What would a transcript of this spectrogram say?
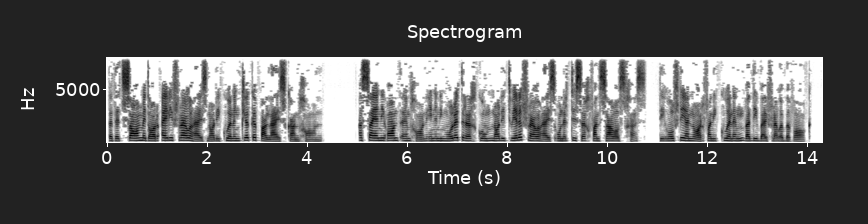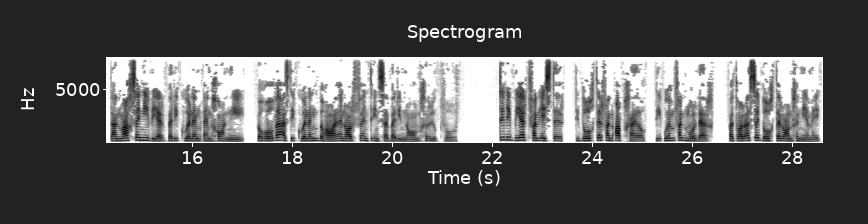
dat het saam met haar uit die vrouwenhuis naar die koninklijke paleis kan gaan. Als zij in die aand ingaan en in die morgen terugkom naar die tweede vrouwenhuis onder toesig van Saulsgas, die hoofdienaar van die koning wat die bij vrouwen bewaak, dan mag zij niet weer bij die koning ingaan nie, behalve als die koning behaal en haar vindt en sy by die naam geroep word. Toe die beerd van Esther, die dochter van Abgeil, die oom van Moordig, wat haar as sy dochter aangeneem het,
